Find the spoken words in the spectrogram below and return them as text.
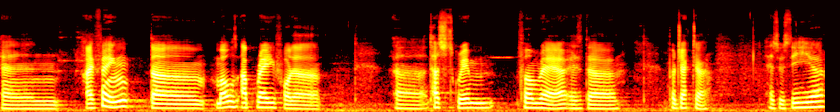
And I think the most upgrade for the uh, touchscreen firmware is the projector. As you see here,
